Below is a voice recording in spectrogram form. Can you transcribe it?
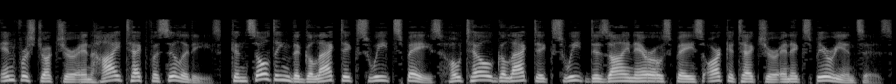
infrastructure and high-tech facilities, consulting the Galactic Suite Space Hotel Galactic Suite Design Aerospace Architecture and Experiences.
